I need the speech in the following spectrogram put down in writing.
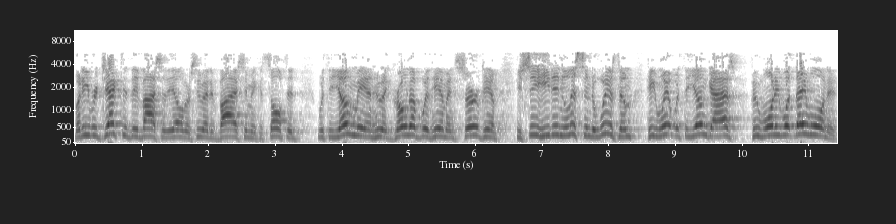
But he rejected the advice of the elders who had advised him and consulted with the young men who had grown up with him and served him. You see, he didn't listen to wisdom. He went with the young guys who wanted what they wanted.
